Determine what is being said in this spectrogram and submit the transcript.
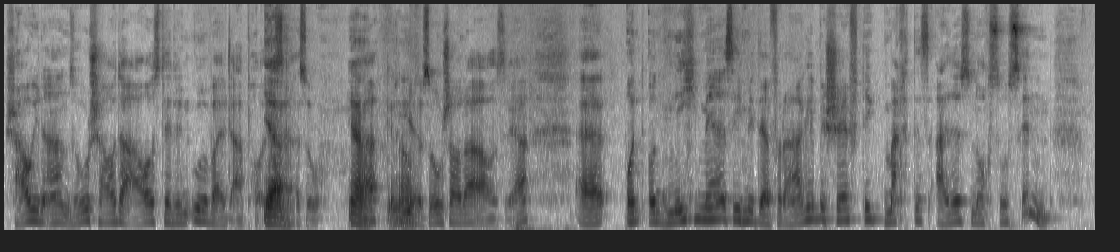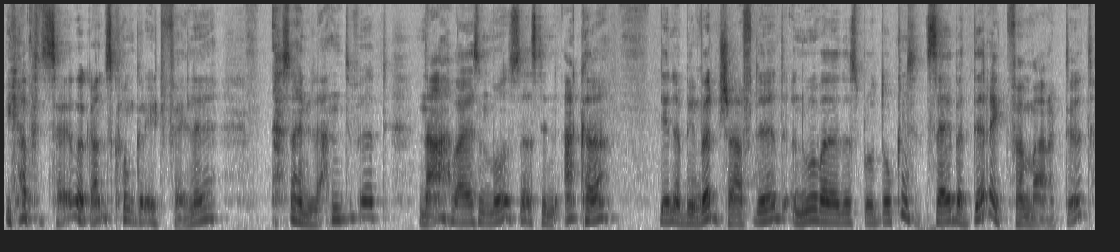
schau ihn an, so schaut er aus, der den Urwald abholzt. Ja, also, ja, ja genau. Hier, so schaut er aus. Ja. Äh, und, und nicht mehr sich mit der Frage beschäftigt, macht das alles noch so Sinn? Ich habe selber ganz konkret Fälle, dass ein Landwirt nachweisen muss, dass den Acker, den er bewirtschaftet, nur weil er das Produkt selber direkt vermarktet,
